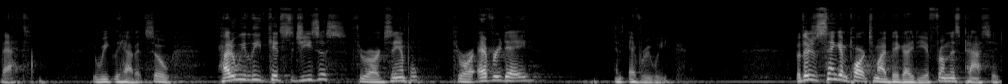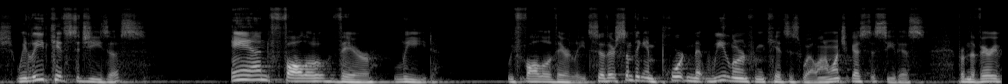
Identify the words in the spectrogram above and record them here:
that, your weekly habit. So, how do we lead kids to Jesus? Through our example, through our everyday, and every week. But there's a second part to my big idea from this passage. We lead kids to Jesus and follow their lead. We follow their lead. So there's something important that we learn from kids as well. And I want you guys to see this from the very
